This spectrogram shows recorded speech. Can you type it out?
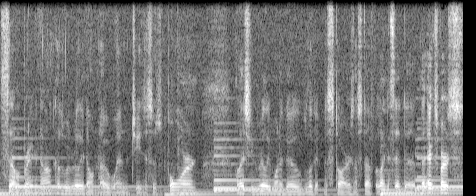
celebrated on because we really don't know when Jesus was born unless you really want to go look at the stars and stuff. But like I said, the, the experts,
